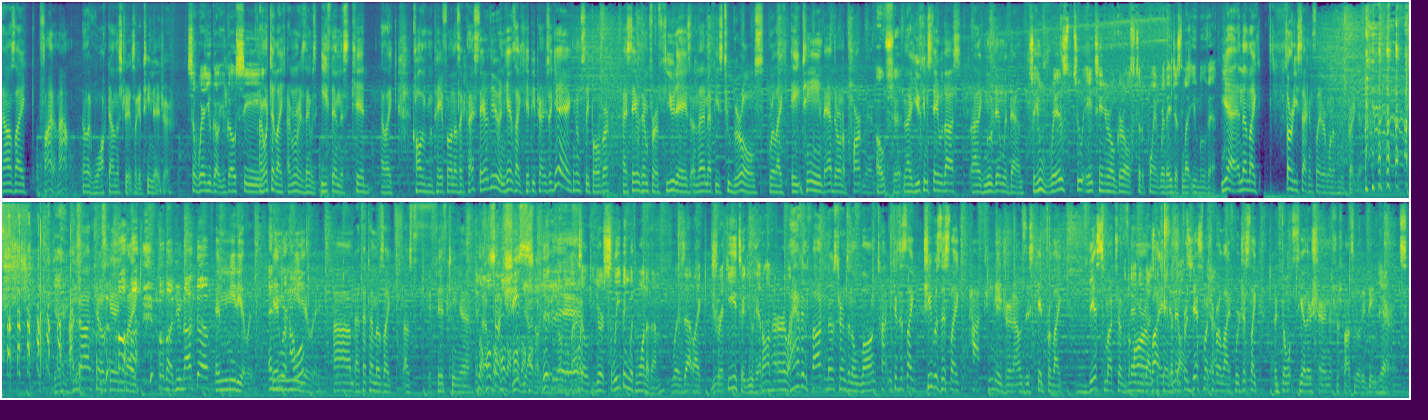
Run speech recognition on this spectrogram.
And I was like, fine, I'm out. And I like walked down the street. It's like a teenager. So where you go? You go see. I went to like, I remember his name was Ethan, this kid. I like called him from the payphone. I was like, can I stay with you? And he has like hippie parents. He's like, yeah, you can come sleep over. And I stayed with him for a few days. And then I met these two girls who were like 18. They had their own apartment. Oh shit. And like, you can stay with us. And I like moved in with them. So you rizzed two 18-year-old girls to the point where they just let you move in. Yeah, and then like 30 seconds later, one of them was pregnant. I'm not joking. Like Hold on, you knocked up. immediately. And you were how old? immediately. Um, at that time, I was like, I was 15. Yeah. No, hold on, hold on, hold on, hold on. Yeah, no, you- you don't go back. So you're sleeping with one of them. Was that like tricky? to you hit on her? I haven't thought in those terms in a long time because it's like she was this like hot teenager and I was this kid for like this much of And then you our life, became and then for this much of our life, we're just like adults together sharing this responsibility of being Yeah. parents.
